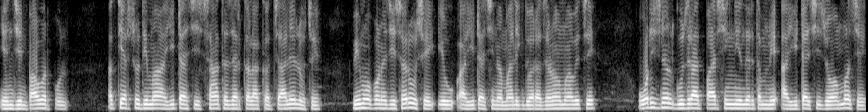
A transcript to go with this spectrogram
એન્જિન પાવરફુલ અત્યાર સુધીમાં આ હિટાચી સાત હજાર કલાક જ ચાલેલું છે. વીમો પણ હજી શરૂ છે એવું આ હિટાચીના માલિક દ્વારા જણાવવામાં આવે છે. ઓરિજિનલ ગુજરાત પાર્સિંગની અંદર તમને આ હિટાચી જોવા મળશે.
